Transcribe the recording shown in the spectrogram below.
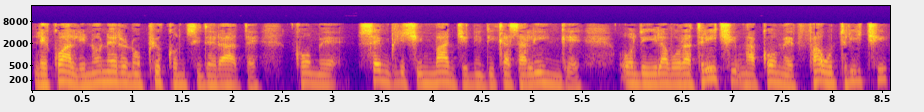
le quali non erano più considerate come semplici immagini di casalinghe o di lavoratrici, ma come fautrici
